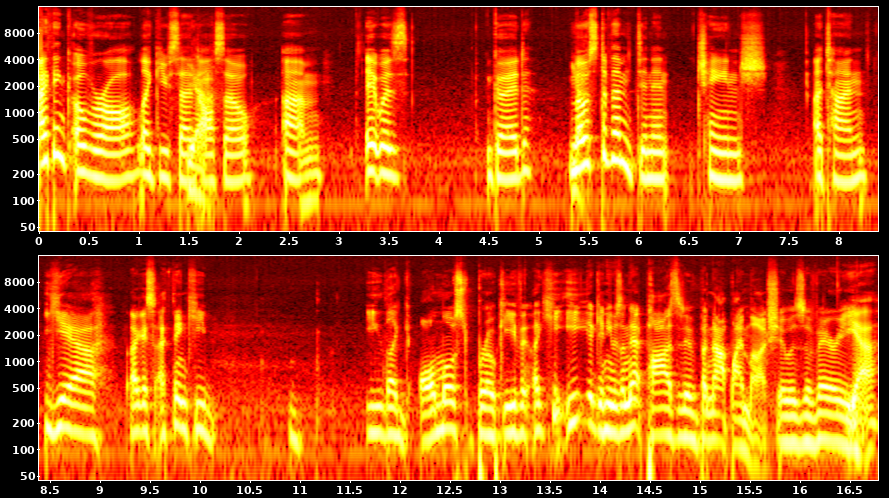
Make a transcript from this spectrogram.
I think overall, like you said, Yeah. also, um, it was good. Yeah. Most of them didn't change a ton. Yeah, I guess I think he he like almost broke even. Like he, he again, he was a net positive, but not by much. It was a very Yeah.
